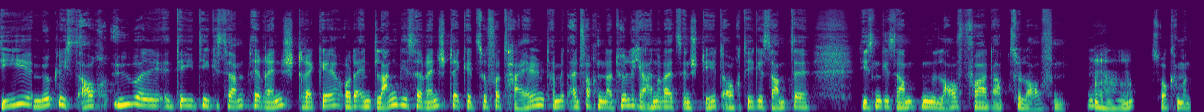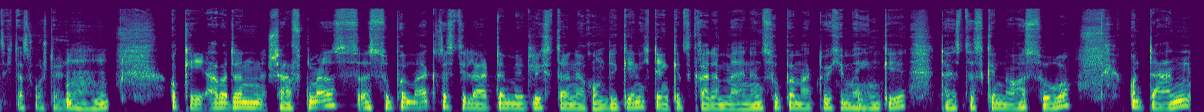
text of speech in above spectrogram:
die möglichst auch über die, die gesamte Rennstrecke oder entlang dieser Rennstrecke zu verteilen, damit einfach ein natürlicher Anreiz entsteht, auch die gesamte, diesen gesamten Laufpfad abzulaufen. Mhm. So kann man sich das vorstellen. Mhm. Okay, aber dann schafft man es als Supermarkt, dass die Leute möglichst eine Runde gehen. Ich denke jetzt gerade an meinen Supermarkt, wo ich immer hingehe. Da ist das genau so. Und dann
